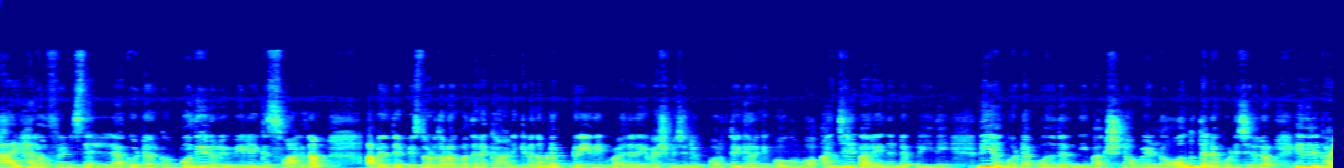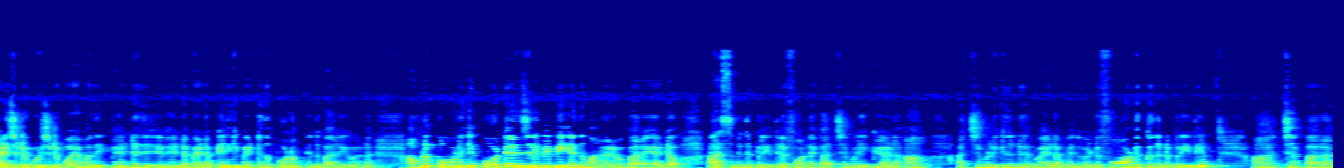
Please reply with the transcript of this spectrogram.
ഹായ് ഹലോ ഫ്രണ്ട്സ് എല്ലാ കൂട്ടുകാർക്കും പുതിയൊരു റിവ്യൂയിലേക്ക് സ്വാഗതം. അപ്പോൾ ഇന്നത്തെ എപ്പിസോഡ് തുടങ്ങുമ്പോൾ തന്നെ കാണിക്കണം നമ്മുടെ പ്രീതി വളരെയധികം വിഷമിച്ചിട്ട് പുറത്തേക്ക് ഇറങ്ങി പോകുമ്പോൾ അഞ്ജലി പറയുന്നുണ്ട് പ്രീതി നീ എങ്ങോട്ടാ പോകുന്നത്? നീ ഭക്ഷണമോ വെള്ളമോ ഒന്നും തന്നെ കുടിച്ചില്ലല്ലോ. ഇതിൽ കഴിച്ചിട്ട് കുടിച്ചിട്ട് പോയാൽ മതി. വേണ്ട വേണ്ട മേഡം എനിക്ക് പെട്ടെന്ന് പോകണം എന്ന് പറയുവാണ്. അവൾ പോകണമെങ്കിൽ പോട്ടെ അഞ്ജലി ബേബി എന്ന് മനോരമ പറയാട്ടോ ആ സമയത്ത് പ്രീതിയുടെ ഫോണിലേക്ക് അച്ഛൻ വിളിക്കുകയാണ് ആ അച്ഛൻ വിളിക്കുന്നുണ്ട് മാഡം എന്ന് പറഞ്ഞിട്ട് ഫോൺ എടുക്കുന്നുണ്ട് പ്രീതി. ആ അച്ഛ പറ.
